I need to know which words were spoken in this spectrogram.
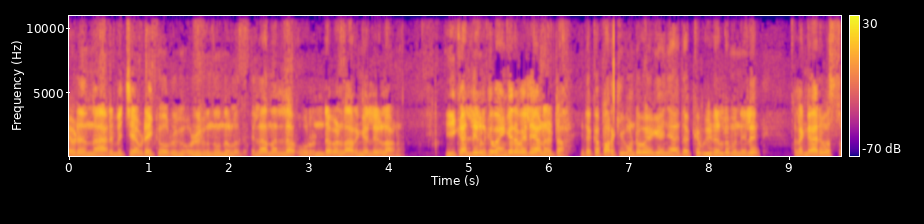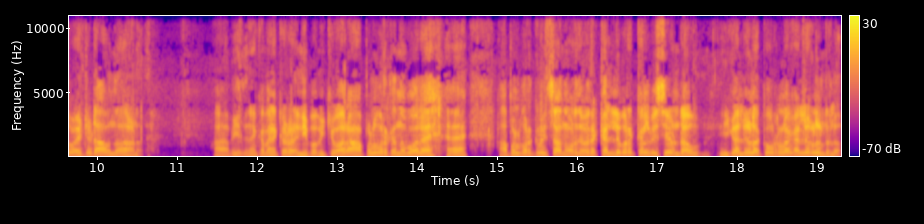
എവിടെ നിന്ന് ആരംഭിച്ച് എവിടേക്ക് ഒഴുകു ഒഴുകുന്നു എന്നുള്ളത്. എല്ലാം നല്ല ഉരുണ്ട വെള്ളാരം കല്ലുകളാണ്. ഈ കല്ലുകൾക്ക് ഭയങ്കര വിലയാണ് കേട്ടോ. ഇതൊക്കെ പറക്കിക്കൊണ്ട് പോയി കഴിഞ്ഞാൽ ഇതൊക്കെ വീടുകളുടെ മുന്നിൽ അലങ്കാര വസ്തുവായിട്ട് ഇടാവുന്നതാണ്. ആ അപ്പൊ ഇതിനൊക്കെ മെനക്കെടുക്കണം ഇനിയിപ്പോൾ മിക്കവാറും ആപ്പിൾ പറക്കുന്ന പോലെ ആപ്പിൾ പറക്ക് വിസ എന്ന് പറഞ്ഞ പോലെ കല്ല് പറക്കൽ വിസ ഉണ്ടാവും ഈ കല്ലുകളൊക്കെ ഉരുള കല്ലുകളുണ്ടല്ലോ.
